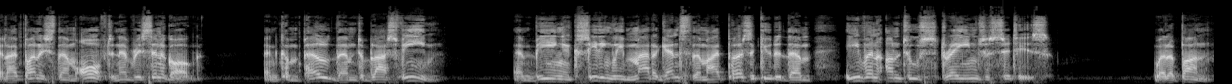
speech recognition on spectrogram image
and I punished them oft in every synagogue, and compelled them to blaspheme. And being exceedingly mad against them, I persecuted them even unto strange cities. Whereupon,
